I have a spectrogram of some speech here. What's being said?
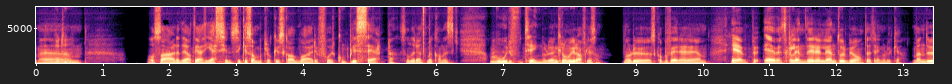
um. Eh, og så er det det at jeg, jeg syns ikke sommerklokker skal være for kompliserte, sånn rent mekanisk. Hvor trenger du en kronograf, liksom? Når du skal på ferie, eller en ev- evighetskalender eller en tourbillon, det trenger du ikke. Men du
